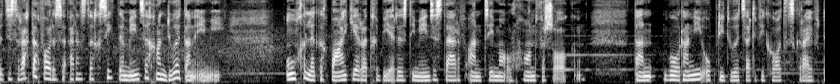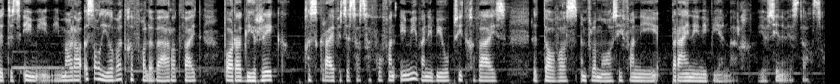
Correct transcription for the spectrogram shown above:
dit is regtig waar dis 'n ernstige siekte. Mense gaan dood aan ME. Ongelukkig baie keer wat gebeur is die mense sterf aan sê maar orgaanversaking. Dan word dan nie op die doodsertifikaat geskryf dit is ME nie, maar daar is al heelwat gevalle wêreldwyd waar dit direk geskryf is as gevolg van ME wanneer die biopsie het gewys dat daar was inflammasie van die brein en die beenmerg, jou senuweestelsel.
